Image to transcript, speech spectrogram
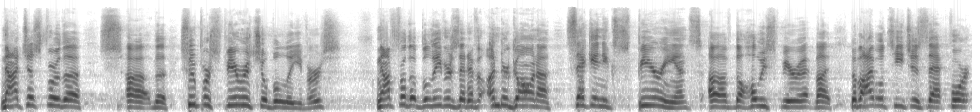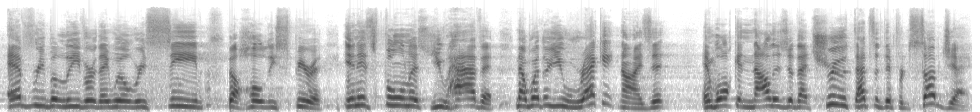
Not just for the, uh, the super spiritual believers, not for the believers that have undergone a second experience of the Holy Spirit, but the Bible teaches that for every believer, they will receive the Holy Spirit. In its fullness, you have it. Now, whether you recognize it and walk in knowledge of that truth, that's a different subject.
